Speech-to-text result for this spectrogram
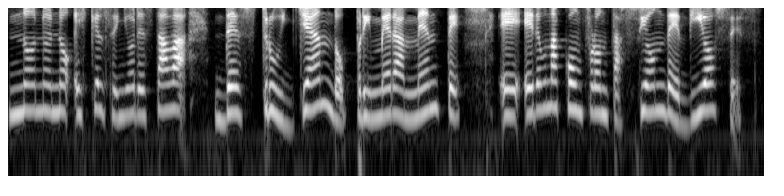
No, no, no, es que el Señor estaba destruyendo primeramente, eh, era una confrontación de dioses.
